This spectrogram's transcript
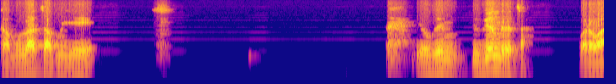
कमुलाचा म्हणजे योगेन युगेंद्रचा परवा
